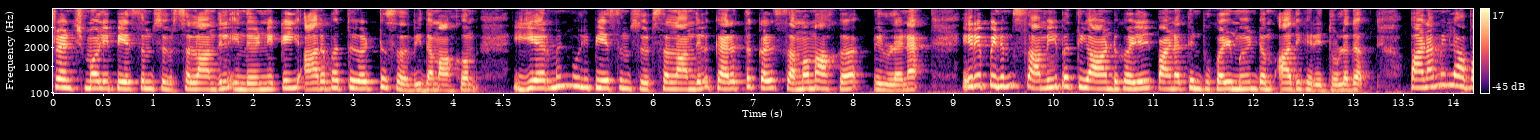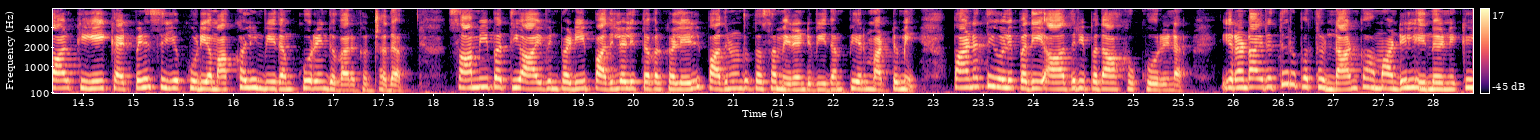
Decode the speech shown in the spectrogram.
பிரெஞ்சு மொழி பேசும் சுவிட்சர்லாந்தில் இந்த எண்ணிக்கை அறுபத்தி எட்டு சதவீதமாகும். ஜெர்மன் மொழி பேசும் சுவிட்சர்லாந்தில் கருத்துக்கள் சமமாக உள்ளன. இருப்பினும் சமீபத்திய ஆண்டுகளில் பணத்தின் புகழ் மீண்டும் அதிகரித்துள்ளது. பணமில்லா வாழ்க்கையை கற்பனை செய்யக்கூடிய மக்களின் வீதம் குறைந்து வருகின்றது. சமீபத்திய ஆய்வின்படி பதிலளித்தவர்களில் பதினொன்று தசம் இரண்டு வீதம் பேர் மட்டுமே பணத்தை ஒழிப்பதை ஆதரிப்பதாக கூறினர். இரண்டாயிரத்தி இருபத்தி நான்காம் ஆண்டில் இந்த எண்ணிக்கை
